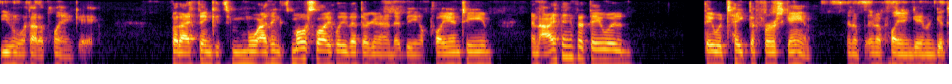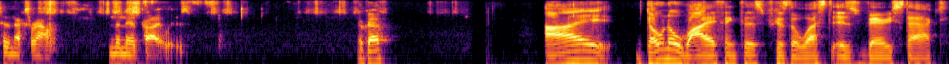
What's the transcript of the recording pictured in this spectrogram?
even without a play-in game. But I think it's more. I think it's most likely that they're going to end up being a play-in team, and I think that they would they would take the first game in a, in a play-in game and get to the next round, and then they'd probably lose. Okay. I don't know why I think this because the West is very stacked.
